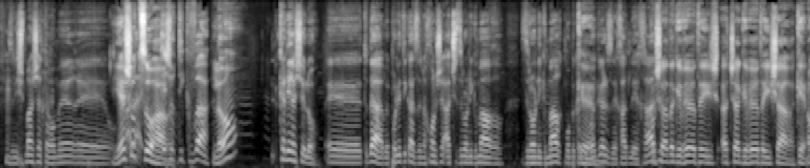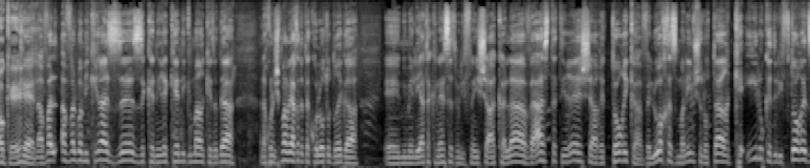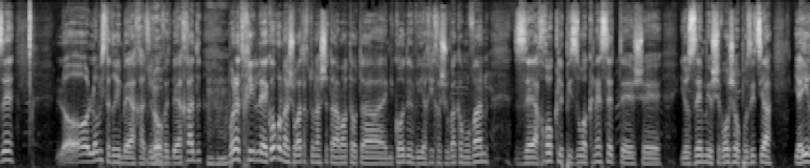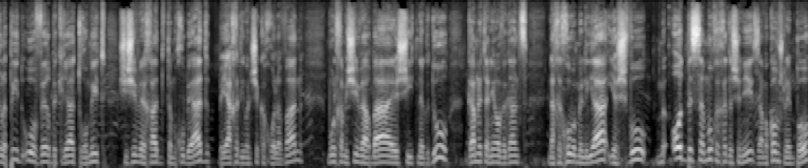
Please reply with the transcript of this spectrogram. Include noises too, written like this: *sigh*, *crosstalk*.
זה נשמע שאתה אומר... אה, *laughs* יש עוד צוהר. יש עוד תקווה. לא? כנראה שלא. אתה יודע, בפוליטיקה זה נכון שעד שזה לא נגמר, זה לא נגמר, כמו בכדורגל, כן. זה אחד לאחד. או שעד הגברת, האיש, עד שהגברת היא שרה, כן, אוקיי. כן, אבל, אבל במקרה הזה זה כנראה כן נגמר, כי אתה יודע, אנחנו נשמע ביחד את הקולות עוד רגע uh, ממליאת הכנסת מלפני שעה קלה, ואז אתה תראה שהרטוריקה ולוח הזמנים שנותר כאילו כדי לפתור את זה, לא, לא מסתדרים ביחד, זה לא, לא עובד ביחד. Mm-hmm. בוא נתחיל, אה, קודם כל מהשורה התחתונה שאתה אמרת אותה מקודם, והיא הכי חשובה כמובן, זה החוק לפיזור הכנסת אה, שיוזם יושב ראש האופוזיציה יאיר לפיד. הוא עובר בקריאה טרומית, 61 תמכו בעד, ביחד עם אנשי כחול לבן, מול 54 אה, שהתנגדו, גם נתניהו וגנץ נכחו במליאה, ישבו מאוד בסמוך אחד לשני, זה המקום שלהם פה.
